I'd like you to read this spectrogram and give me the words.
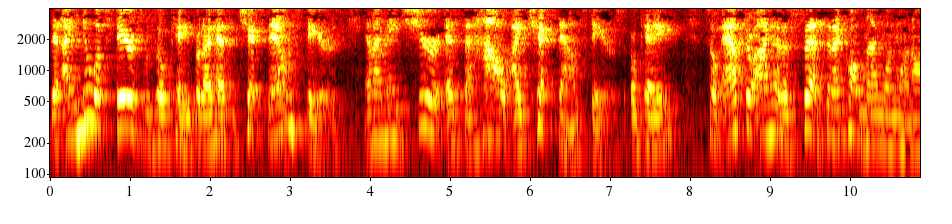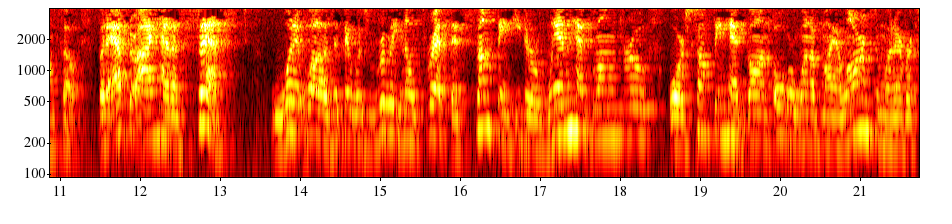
that I knew upstairs was okay, but I had to check downstairs. And I made sure as to how I checked downstairs, okay? So after I had assessed, and I called 911 also, but after I had assessed what it was, that there was really no threat, that something, either a wind had blown through or something had gone over one of my alarms and whatever,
